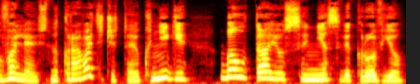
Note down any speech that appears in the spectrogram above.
Валяюсь на кровати, читаю книги, болтаю с не свекровью.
